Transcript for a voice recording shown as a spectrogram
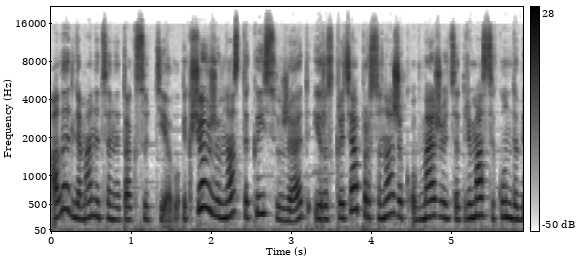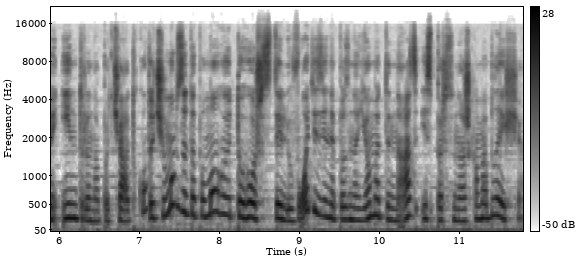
але для мене це не так суттєво. Якщо вже в нас такий сюжет і розкриття персонажок обмежується трьома секундами інтро на початку, то чому б за допомогою того ж стилю в одязі не познайомити нас із персонажками ближче?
